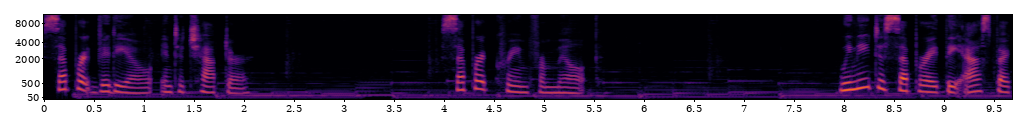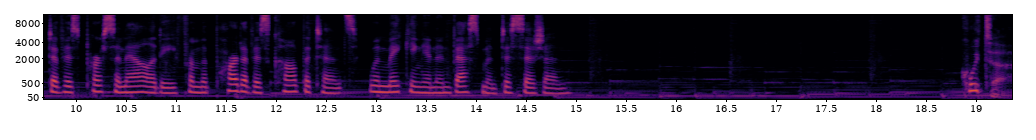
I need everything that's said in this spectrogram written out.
Separate video into chapter. Separate cream from milk. We need to separate the aspect of his personality from the part of his competence when making an investment decision. Quitter.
